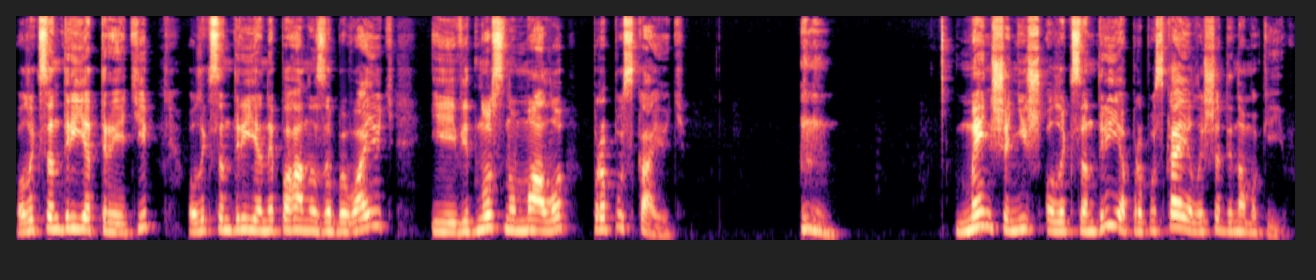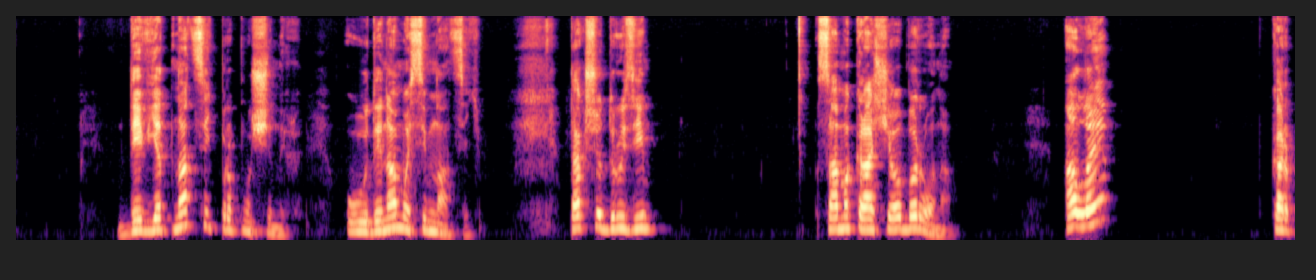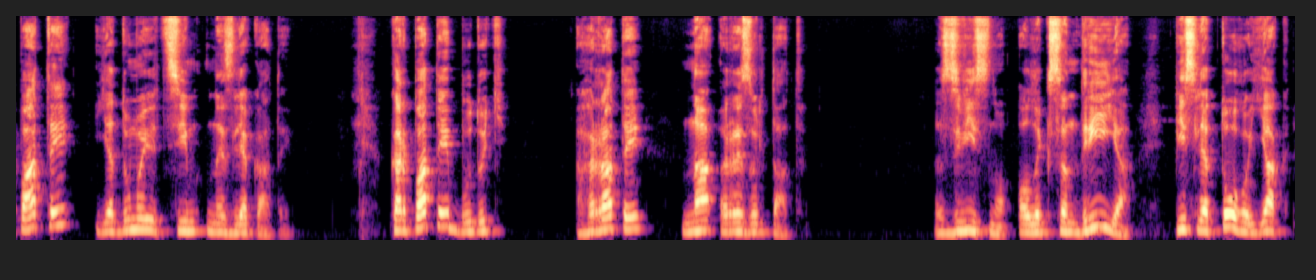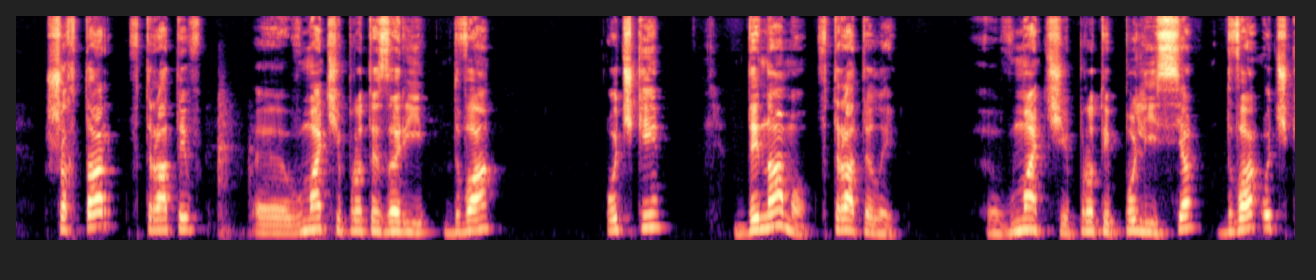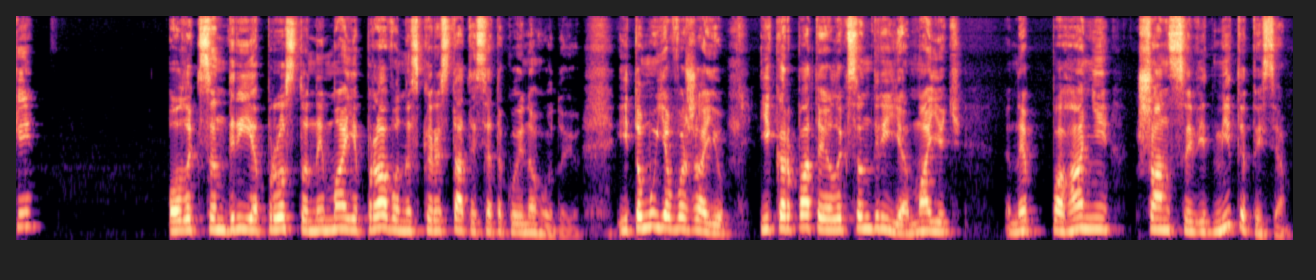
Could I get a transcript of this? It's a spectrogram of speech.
Олександрія треті. Олександрія непогано забивають і відносно мало пропускають. Менше, ніж Олександрія, пропускає лише Динамо Київ. 19 пропущених. У Динамо 17. Так що, друзі, сама краща оборона. Але Карпати, я думаю, цим не злякати. Карпати будуть грати на результат. Звісно, Олександрія після того, як Шахтар втратив е, в матчі проти Зарі 2 очки, Динамо втратили е, в матчі проти Полісся 2 очки. Олександрія просто не має права не скористатися такою нагодою. І тому я вважаю, і Карпати, і Олександрія мають непогані шанси відмітитися.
